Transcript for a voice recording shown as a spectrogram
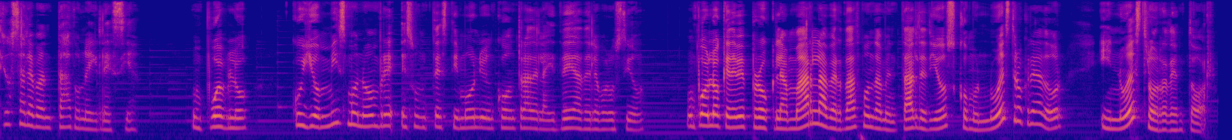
Dios ha levantado una iglesia, un pueblo cuyo mismo nombre es un testimonio en contra de la idea de la evolución un pueblo que debe proclamar la verdad fundamental de Dios como nuestro Creador y nuestro Redentor.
